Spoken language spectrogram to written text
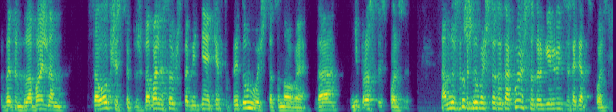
в этом глобальном сообществе, потому что глобальное сообщество объединяет тех, кто придумывает что-то новое, да, не просто использует. Нам нужно Слушай, придумать что-то такое, что другие люди захотят использовать.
